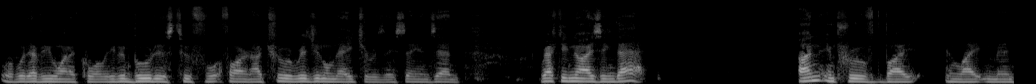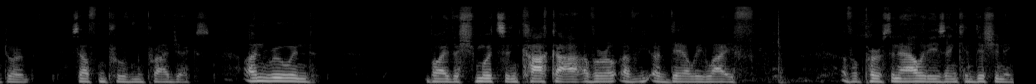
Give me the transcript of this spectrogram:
or whatever you want to call it. Even Buddha is too far in our true original nature, as they say in Zen. Recognizing that, unimproved by enlightenment or self improvement projects, unruined by the schmutz and caca of, of, of daily life of personalities and conditioning.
